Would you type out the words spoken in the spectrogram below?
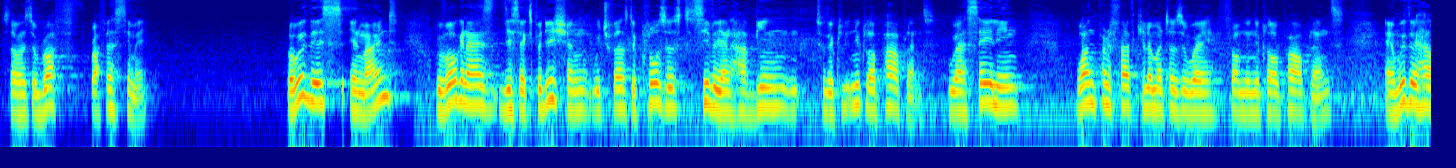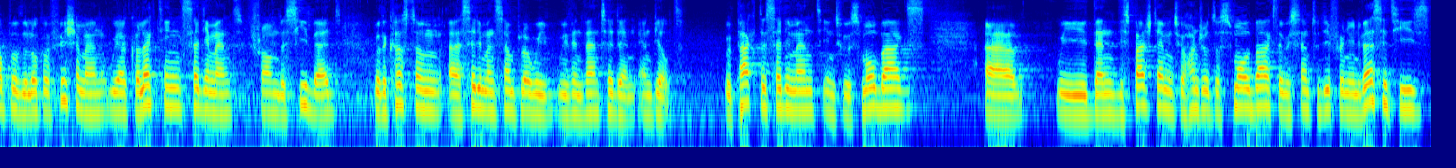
So it's a rough, rough estimate. But with this in mind, we've organized this expedition, which was the closest civilians have been to the nuclear power plant. We are sailing 1.5 kilometers away from the nuclear power plant, and with the help of the local fishermen, we are collecting sediment from the seabed with a custom uh, sediment sampler we, have invented and, and, built. We pack the sediment into small bags. Uh, we then dispatch them into hundreds of small bags that we send to different universities,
